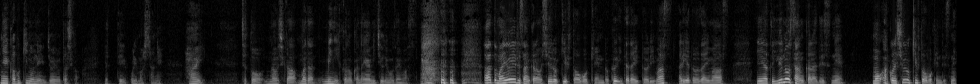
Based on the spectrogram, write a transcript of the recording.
ね歌舞伎のね上映を確かやっておりましたね。はい。ちょっとナウシカまだ見に行くかどうか悩み中でございます。あとマヨエールさんからも収録ギフト応募券6いただいております。ありがとうございます。えー、あとユノさんからですねもうあこれ収録ギフト応募券ですね、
